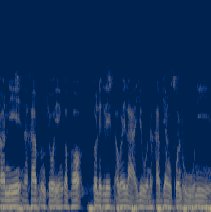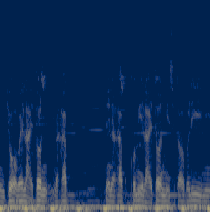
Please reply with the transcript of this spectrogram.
ตอนนี้นะครับลุงโจเองก็เพาะต้นเล็กๆ เอาไว้หลายอยู่นะครับ อย่างกวนอูนี่ลุงโจเอาไว้หลายต้นนะครับเนี่ยนะครับก็มีหลายต้นมีสตรอเบอรี่มี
